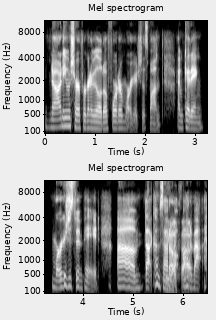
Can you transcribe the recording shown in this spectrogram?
Not even sure if we're gonna be able to afford our mortgage this month. I'm kidding. Mortgage has been paid. Um, that comes out like that. automatic.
